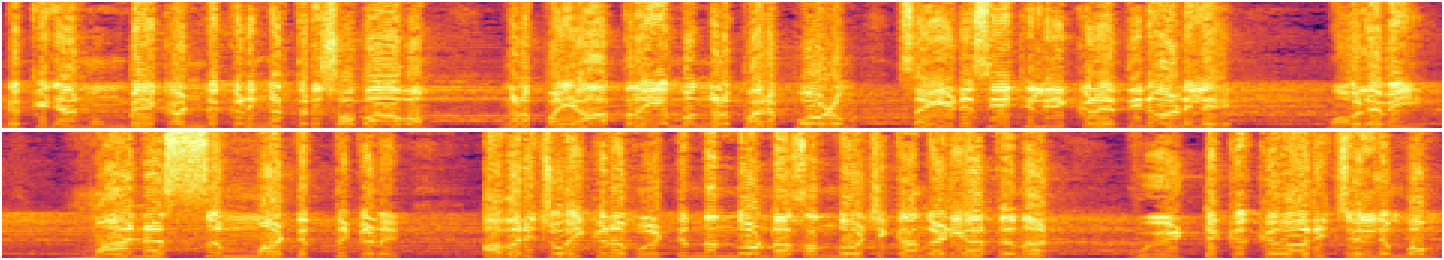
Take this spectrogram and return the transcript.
നിങ്ങൾക്ക് ഞാൻ മുമ്പേ കണ്ടിക്കണ ഇങ്ങനത്തെ ഒരു സ്വഭാവം. നിങ്ങളിപ്പോ യാത്ര ചെയ്യുമ്പോ നിങ്ങൾ പലപ്പോഴും സൈഡ് സീറ്റിൽ ഇരിക്കണ ഇതിനാണില്ലേ മൗലവി മനസ്സ് മടുത്തുക്കണ്. അവർ ചോദിക്കണ വീട്ടിൽ നിന്ന് എന്തുകൊണ്ടാ സന്തോഷിക്കാൻ കഴിയാത്തതെന്നാണ്. വീട്ടിക്ക് കയറി ചെല്ലുമ്പം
